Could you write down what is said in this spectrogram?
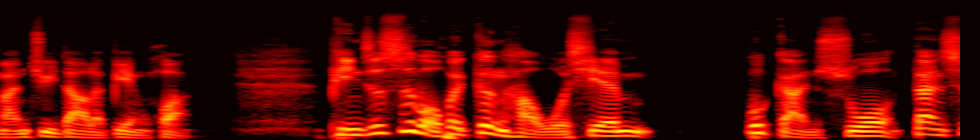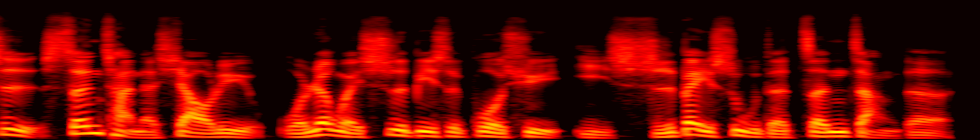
蛮巨大的变化。品质是否会更好？我先。不敢说，但是生产的效率，我认为势必是过去以十倍数的增长的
